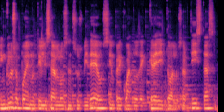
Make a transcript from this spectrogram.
Incluso pueden utilizarlos en sus videos siempre y cuando den crédito a los artistas.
